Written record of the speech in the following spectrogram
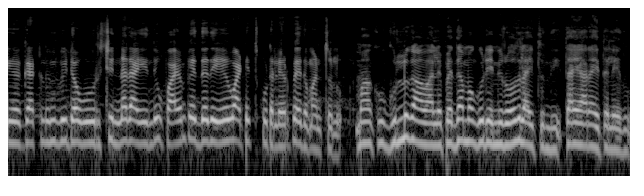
ఇక గట్లుంది బిడ్డ ఊరు చిన్నది అయింది ఉపాయం పెద్దది ఏ పట్టించుకుంటలేరు పెద్ద మనుషులు. మాకు గుళ్ళు కావాలి పెద్దమ్మ గుడి ఎన్ని రోజులు అవుతుంది? తయారైతలేదు.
